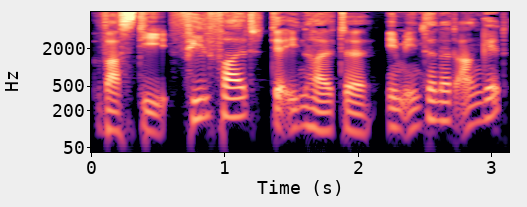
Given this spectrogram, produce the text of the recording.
was die Vielfalt der Inhalte im Internet angeht,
